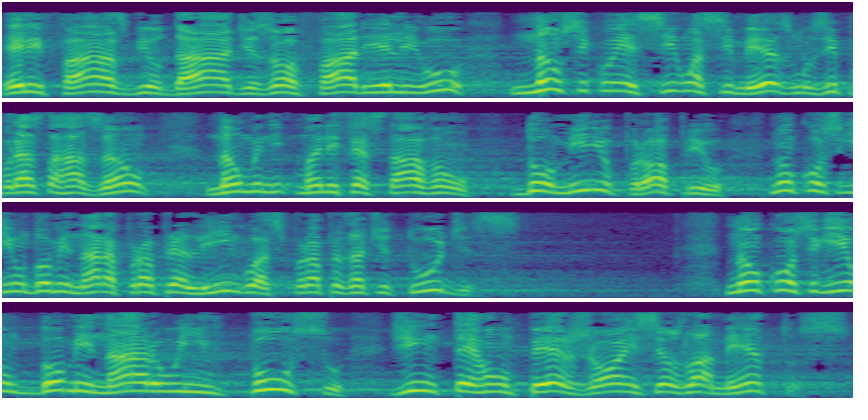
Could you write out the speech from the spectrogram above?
Elifaz, Bildade, Zofar e Eliú não se conheciam a si mesmos e, por esta razão, não manifestavam domínio próprio, não conseguiam dominar a própria língua, as próprias atitudes. Não conseguiam dominar o impulso de interromper Jó em seus lamentos.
